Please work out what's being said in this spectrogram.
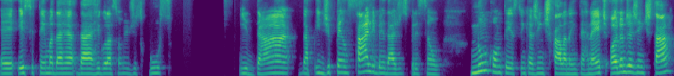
é, esse tema da, da regulação de discurso e, da, da, e de pensar a liberdade de expressão num contexto em que a gente fala na internet, olha onde a gente está,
